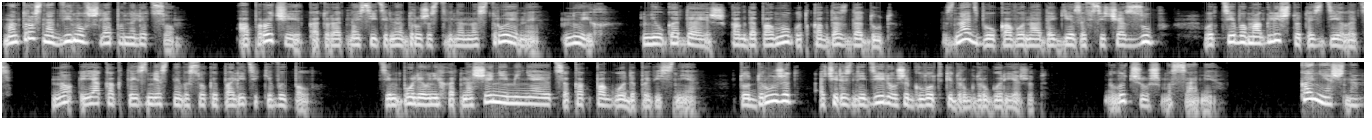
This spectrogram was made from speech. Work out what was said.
Монтрос надвинул шляпу на лицо. А прочие, которые относительно дружественно настроены, ну их, не угадаешь, когда помогут, когда сдадут. Знать бы, у кого надо Гезов сейчас зуб, вот те бы могли что-то сделать. Но я как-то из местной высокой политики выпал. Тем более у них отношения меняются, как погода по весне. То дружат, а через неделю уже глотки друг другу режут. Лучше уж мы сами. «Конечно»,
